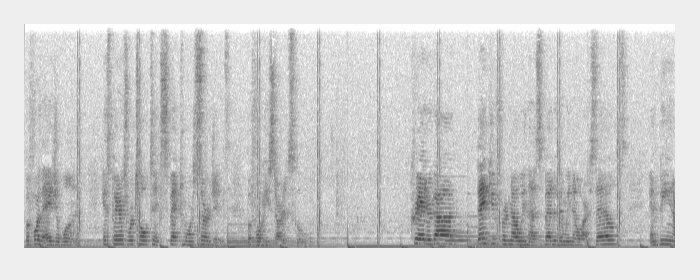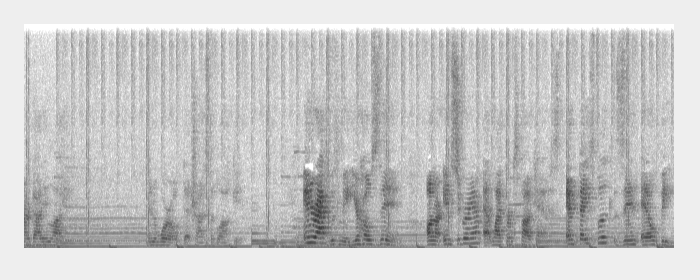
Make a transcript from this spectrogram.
before the age of one. His parents were told to expect more surgeons before he started school. Creator God, thank you for knowing us better than we know ourselves and being our guiding light in a world that tries to block it. Interact with me, your host Zen, on our Instagram at LifeVerbs Podcast and Facebook Zen LV.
